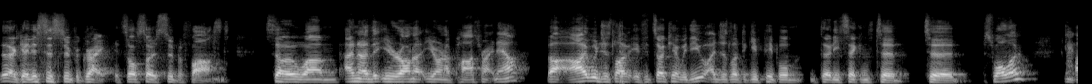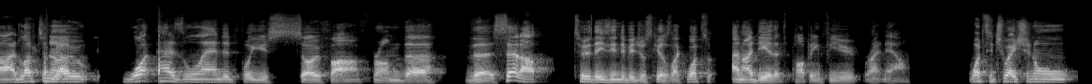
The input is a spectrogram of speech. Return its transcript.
okay. This is super great. It's also super fast. So um, I know that you're on a you're on a path right now. But I would just love, if it's okay with you, I'd just love to give people 30 seconds to to swallow I'd love to know yep. what has landed for you so far from the the setup to these individual skills. Like, what's an idea that's popping for you right now? What situational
